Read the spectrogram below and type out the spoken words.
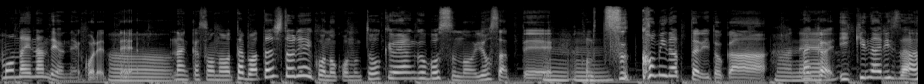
問題なんだよねこれって。うんなんかその多分私と玲子のこの東京ヤングボスの良さって、うんうんこのツッコミだったりとか、まあね。なんかいきなりさ、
